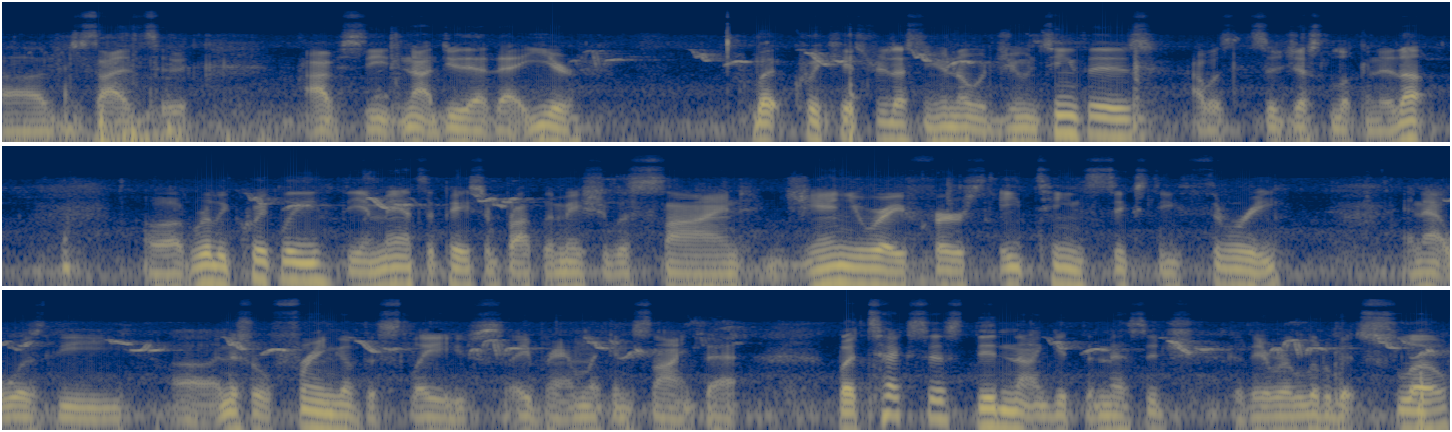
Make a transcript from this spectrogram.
uh, decided to obviously not do that that year. But quick history lesson, you know what Juneteenth is. I would suggest looking it up. Uh, really quickly, the Emancipation Proclamation was signed January 1st, 1863, and that was the uh, initial freeing of the slaves. Abraham Lincoln signed that. But Texas did not get the message because they were a little bit slow.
